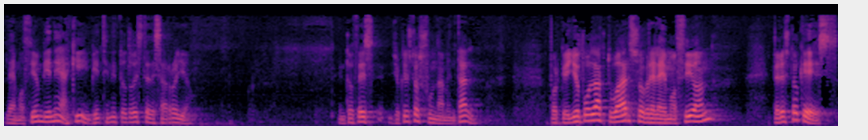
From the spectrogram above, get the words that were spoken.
La emoción viene aquí, tiene todo este desarrollo. Entonces, yo creo que esto es fundamental, porque yo puedo actuar sobre la emoción, pero ¿esto qué es?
